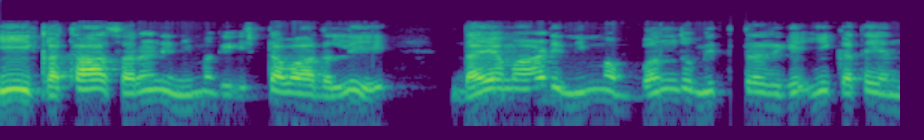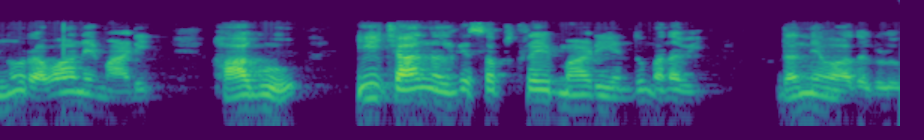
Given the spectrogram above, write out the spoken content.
ಈ ಕಥಾ ಸರಣಿ ನಿಮಗೆ ಇಷ್ಟವಾದಲ್ಲಿ ದಯಮಾಡಿ ನಿಮ್ಮ ಬಂಧು ಮಿತ್ರರಿಗೆ ಈ ಕಥೆಯನ್ನು ರವಾನೆ ಮಾಡಿ ಹಾಗೂ ಈ ಚಾನಲ್ಗೆ ಸಬ್ಸ್ಕ್ರೈಬ್ ಮಾಡಿ ಎಂದು ಮನವಿ. ಧನ್ಯವಾದಗಳು.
